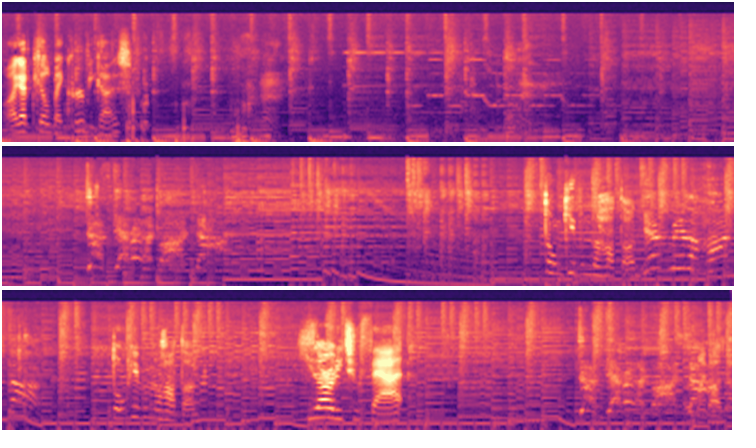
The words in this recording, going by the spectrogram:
Well, I got killed by Kirby, guys. The hot dog. Give me the hot dog! Don't give him the hot dog. He's already too fat. Just give oh me the hot Oh my god, no.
